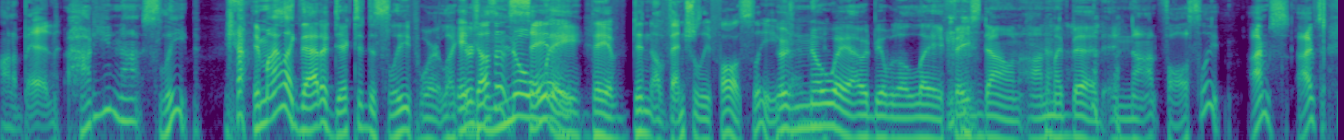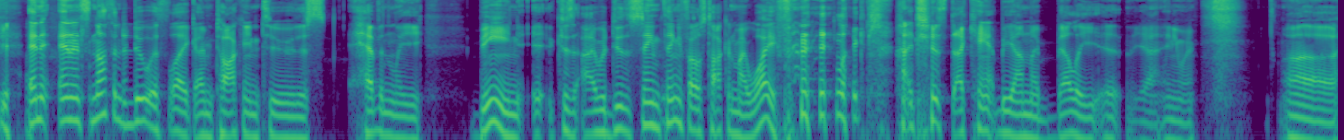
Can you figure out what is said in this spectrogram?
on a bed. how do you not sleep? Yeah. Am I like that addicted to sleep where like It there's doesn't no say way they, they have, didn't eventually fall asleep. there's I mean, no way I would be able to lay face down on my bed and not fall asleep. I'm I'm s- and and it's nothing to do with like I'm talking to this heavenly being because I would do the same thing if I was talking to my wife. like I just I can't be on my belly. It, yeah. Anyway, uh,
